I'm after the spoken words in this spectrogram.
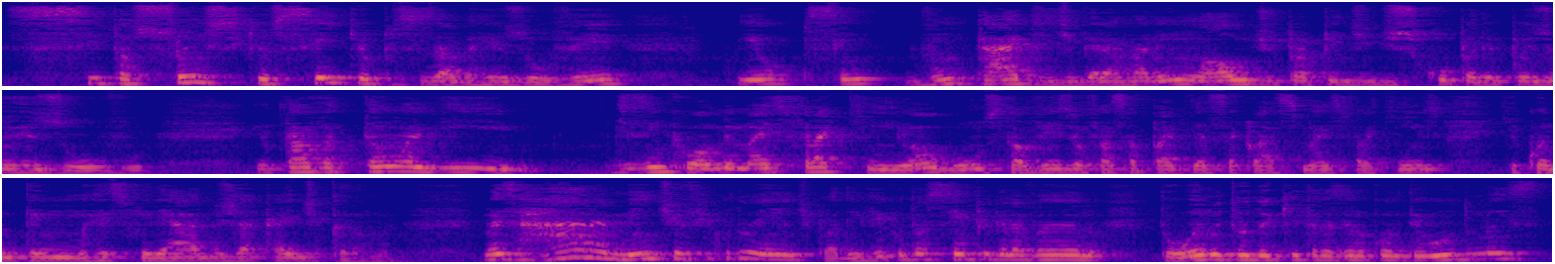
situações que eu sei que eu precisava resolver e eu sem vontade de gravar nenhum áudio para pedir desculpa, depois eu resolvo. Eu estava tão ali, dizem que o homem é mais fraquinho, alguns talvez eu faça parte dessa classe mais fraquinhos, que quando tem um resfriado já cai de cama. Mas raramente eu fico doente, podem ver que eu estou sempre gravando, estou o ano todo aqui trazendo conteúdo, mas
